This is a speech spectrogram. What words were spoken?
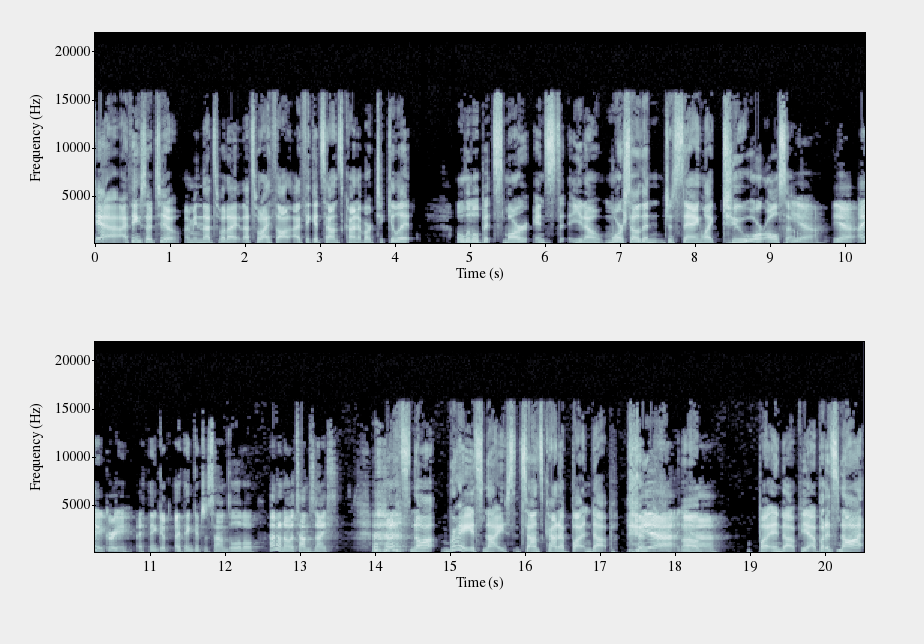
Yeah, I think so too. I mean, that's what I that's what I thought. I think it sounds kind of articulate, a little bit smart, inst- you know, more so than just saying like to or also. Yeah, yeah, I agree. I think it. I think it just sounds a little. I don't know. It sounds nice. It's not right. It's nice. It sounds kind of buttoned up. yeah, Um, yeah. buttoned up, yeah, but it's not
